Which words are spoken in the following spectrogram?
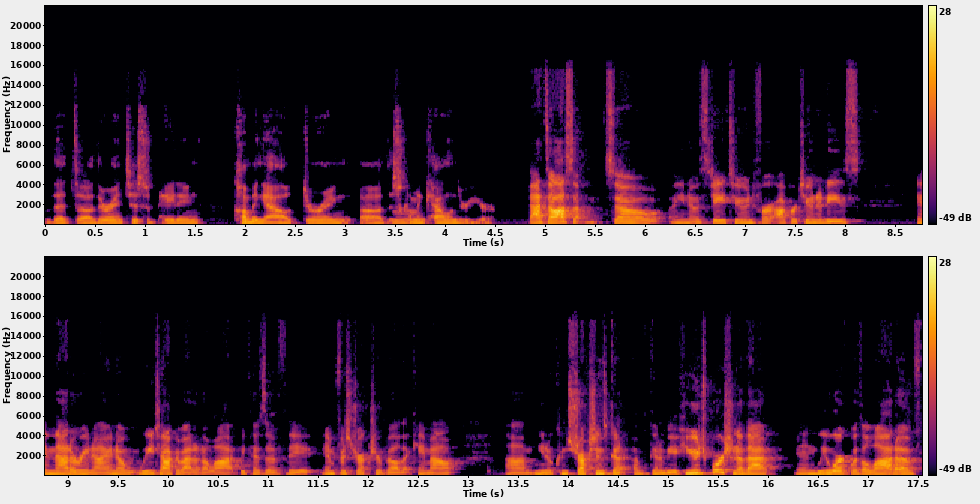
that uh, they're anticipating coming out during uh, this mm. coming calendar year. That's awesome. So, you know, stay tuned for opportunities in that arena. I know we talk about it a lot because of the infrastructure bill that came out. Um, you know, construction is going to be a huge portion of that, and we work with a lot of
